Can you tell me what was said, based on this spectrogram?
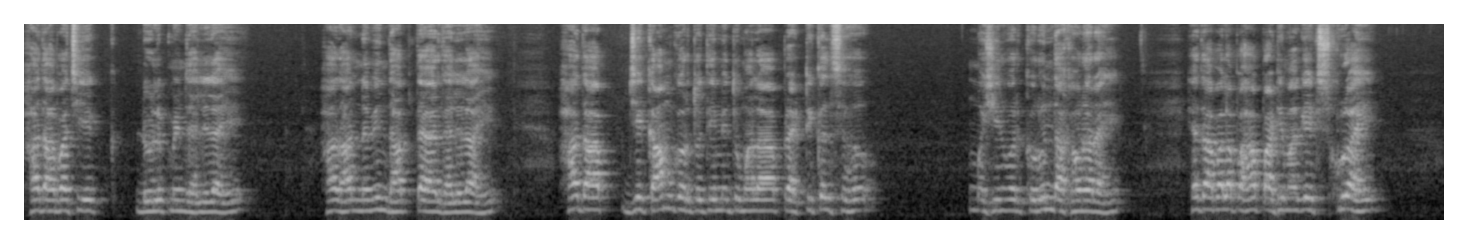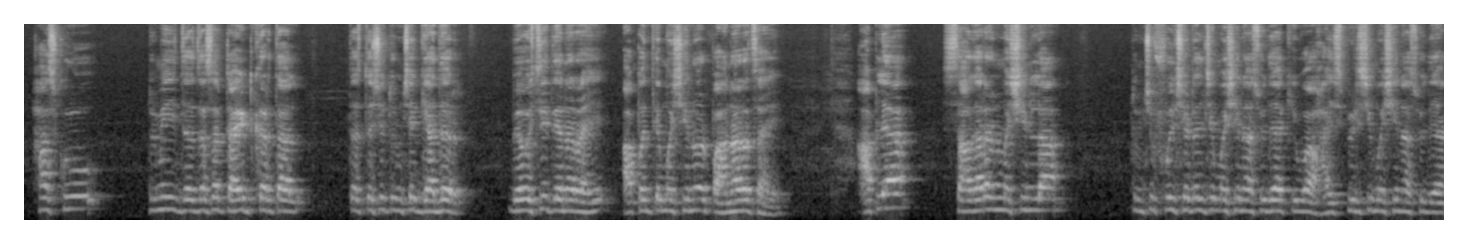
हा दाबाची एक डेव्हलपमेंट झालेला आहे. हा हा नवीन धाप तयार झालेला आहे. हा दाब जे काम करतो ते मी तुम्हाला प्रॅक्टिकलसह मशीनवर करून दाखवणार आहे. ह्या दाबाला पहा पाठीमागे एक स्क्रू आहे. हा स्क्रू तुम्ही ज जसा टाईट करताल तस तसे तुमचे गॅदर व्यवस्थित येणार आहे. आपण ते मशीनवर पाहणारच आहे. आपल्या साधारण मशीनला तुमची फुल शटलची मशीन असू द्या किंवा हायस्पीडची मशीन असू द्या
